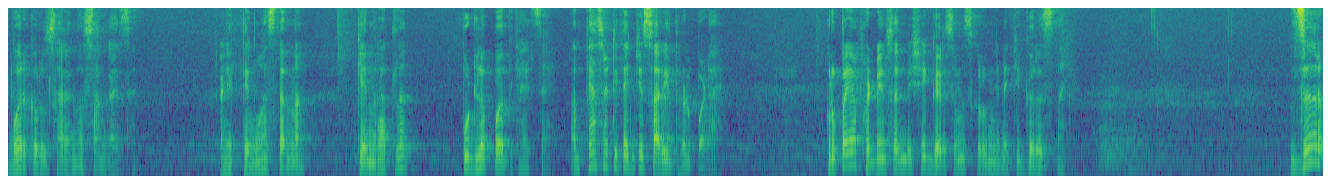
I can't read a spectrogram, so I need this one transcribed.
वर करून साऱ्यांना सांगायचं आहे आणि तेव्हाच त्यांना केंद्रातलं पुढलं पद घ्यायचं आहे. आणि त्यासाठी त्यांची सारी धडपड आहे. कृपया फडणवीसांविषयी गैरसमज करून घेण्याची गरज नाही. जर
